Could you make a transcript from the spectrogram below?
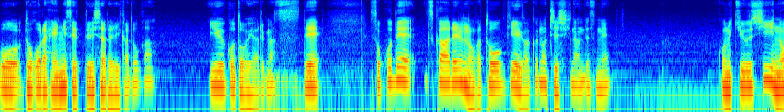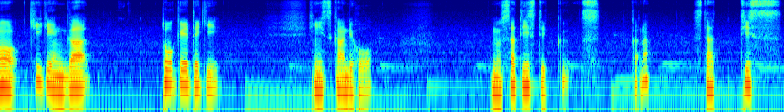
をどこら辺に設定したらいいかとかいうことをやります。で、そこで使われるのが統計学の知識なんですね。この QC の起源が統計的品質管理法の statistics かな？ statis、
